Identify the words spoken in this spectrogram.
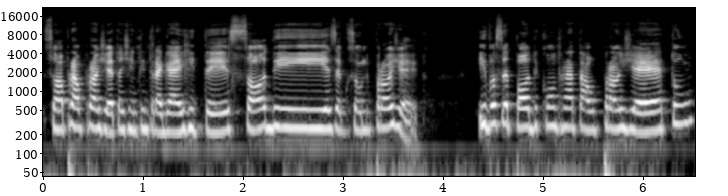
Só para o projeto a gente entregar RT só de execução de projeto. E você pode contratar o projeto,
